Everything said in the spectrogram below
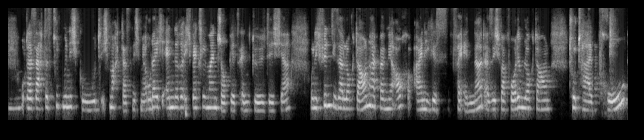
mhm. oder sagt, es tut mir nicht gut, ich mache das nicht mehr oder ich ändere, ich wechsle meinen Job jetzt endgültig, ja. Und ich finde, dieser Lockdown hat bei mir auch einiges verändert. Also ich war vor dem Lockdown total pro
